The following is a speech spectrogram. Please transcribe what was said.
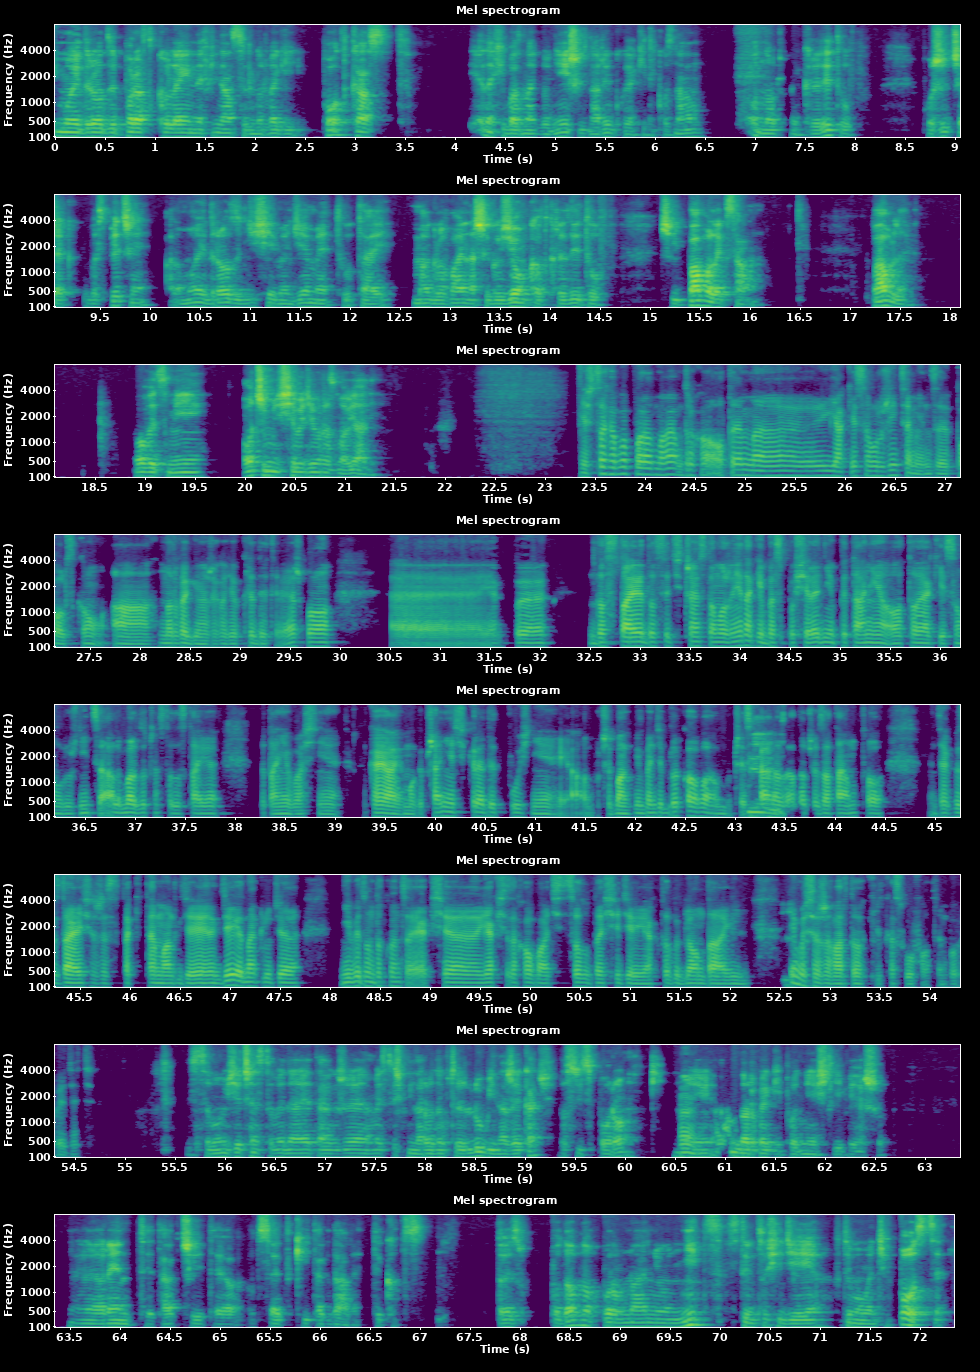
I moi drodzy, po raz kolejny Finanse Norwegii podcast. Jeden chyba z najgodniejszych na rynku, jaki tylko znam, odnośnie kredytów, pożyczek, ubezpieczeń, ale moi drodzy, dzisiaj będziemy tutaj maglowali naszego ziomka od kredytów, czyli Paweł Aleksandr. Pawle, powiedz mi, o czym dzisiaj będziemy rozmawiali? Wiesz co, chyba porozmawiam trochę o tym, e, jakie są różnice między Polską a Norwegią, jeżeli chodzi o kredyty, wiesz, bo e, jakby dostaję dosyć często, może nie takie bezpośrednie pytanie o to, jakie są różnice, ale bardzo często dostaję pytanie właśnie, ok, ja mogę przenieść kredyt później, albo czy bank mnie będzie blokował, albo czy jest kara mm. za to, czy za tamto, więc jakby zdaje się, że jest to taki temat, gdzie, gdzie jednak ludzie nie wiedzą do końca, jak się, jak się zachować, co tutaj się dzieje, jak to wygląda i, i mhm. myślę, że warto kilka słów o tym powiedzieć. Z bo mi się często wydaje tak, że my jesteśmy narodem, który lubi narzekać dosyć sporo. No hmm. i w Norwegii podnieśli, wiesz, renty, tak, czyli te odsetki i tak dalej. Tylko to jest podobno w porównaniu nic z tym, co się dzieje w tym momencie w Polsce.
